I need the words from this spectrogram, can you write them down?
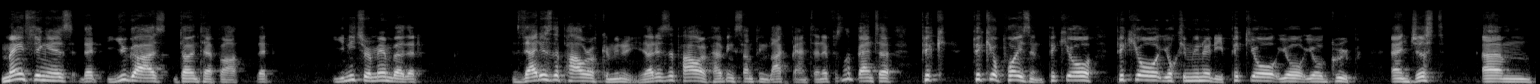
Main thing is that you guys don't tap out. That you need to remember that that is the power of community. That is the power of having something like banter. And if it's not banter, pick pick your poison, pick your pick your your community, pick your your your group, and just um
